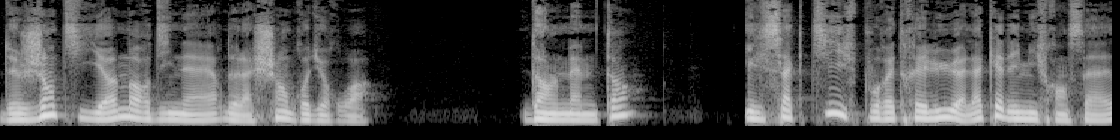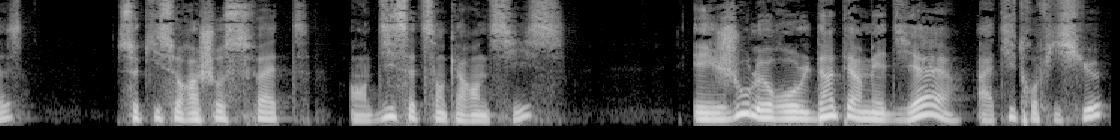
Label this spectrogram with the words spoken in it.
de gentilhomme ordinaire de la Chambre du roi. Dans le même temps, il s'active pour être élu à l'Académie française, ce qui sera chose faite en 1746, et joue le rôle d'intermédiaire, à titre officieux,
